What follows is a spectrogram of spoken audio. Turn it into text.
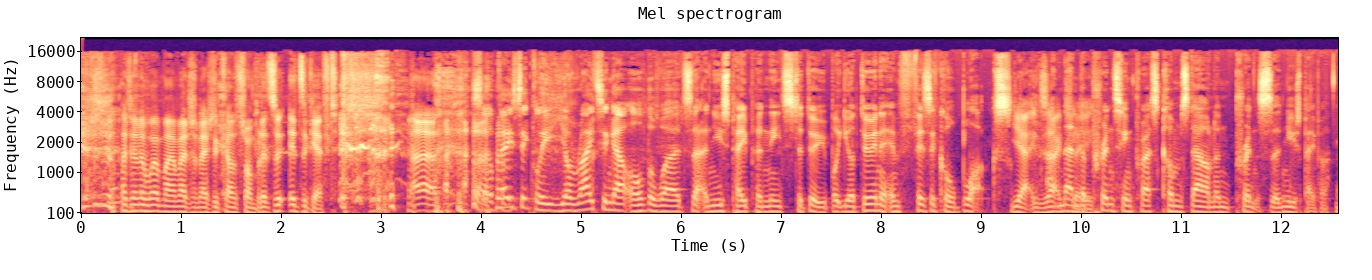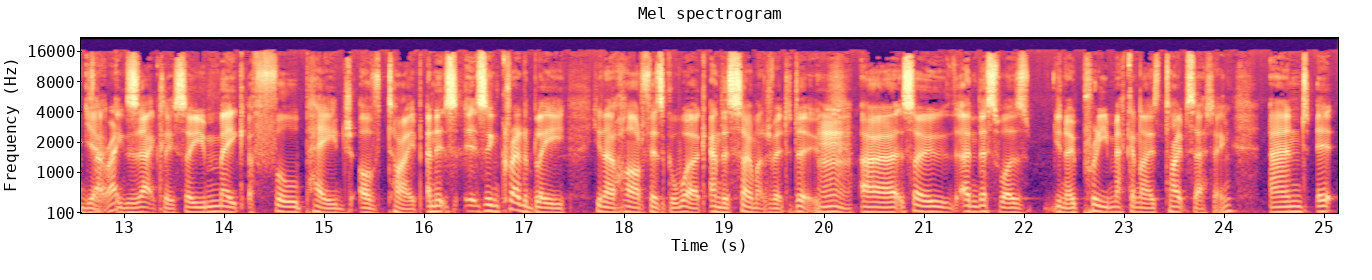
I don't know where my imagination comes from, but it's a, it's a gift. so basically, you're writing out all the words that a newspaper needs to do, but you're doing it in physical blocks. Yeah, exactly. And then the printing press comes down and prints the newspaper. Is Yeah, that right? exactly. So you make a full page of type, and it's it's incredibly you know hard physical work, and there's so much of it to do. Uh, so and this was you know pre mechanized typesetting, and it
